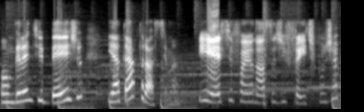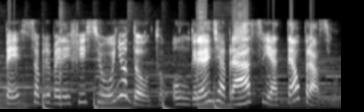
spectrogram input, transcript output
um grande beijo e até a próxima. E esse foi o nosso De Frente com o GP sobre o benefício Uniodonto. Um grande abraço e até o próximo!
